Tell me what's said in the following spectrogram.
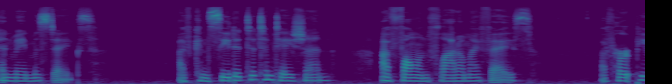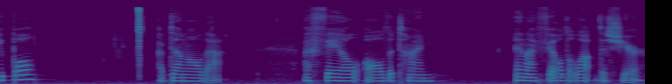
and made mistakes. I've conceded to temptation. I've fallen flat on my face. I've hurt people. I've done all that. I fail all the time. And I failed a lot this year.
